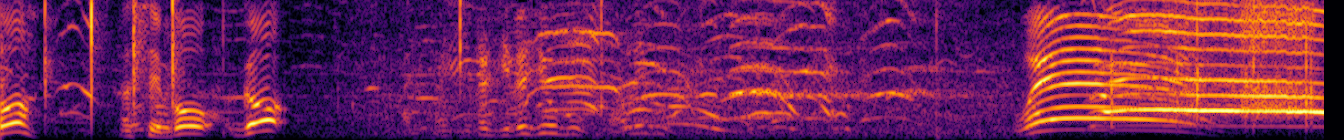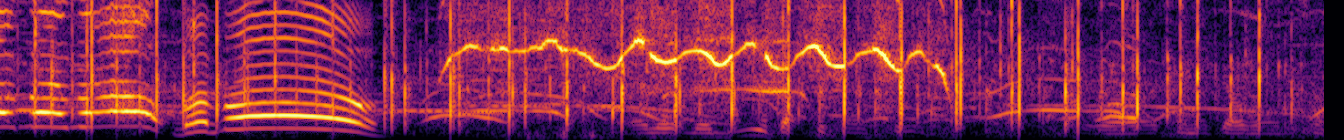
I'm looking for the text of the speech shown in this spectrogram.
Oh, ah, c'est beau. Go. Vas-y, vas-y, vas-y au bout. Ouais Bravo. Le, le but est parti penché sur euh, son intervention.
